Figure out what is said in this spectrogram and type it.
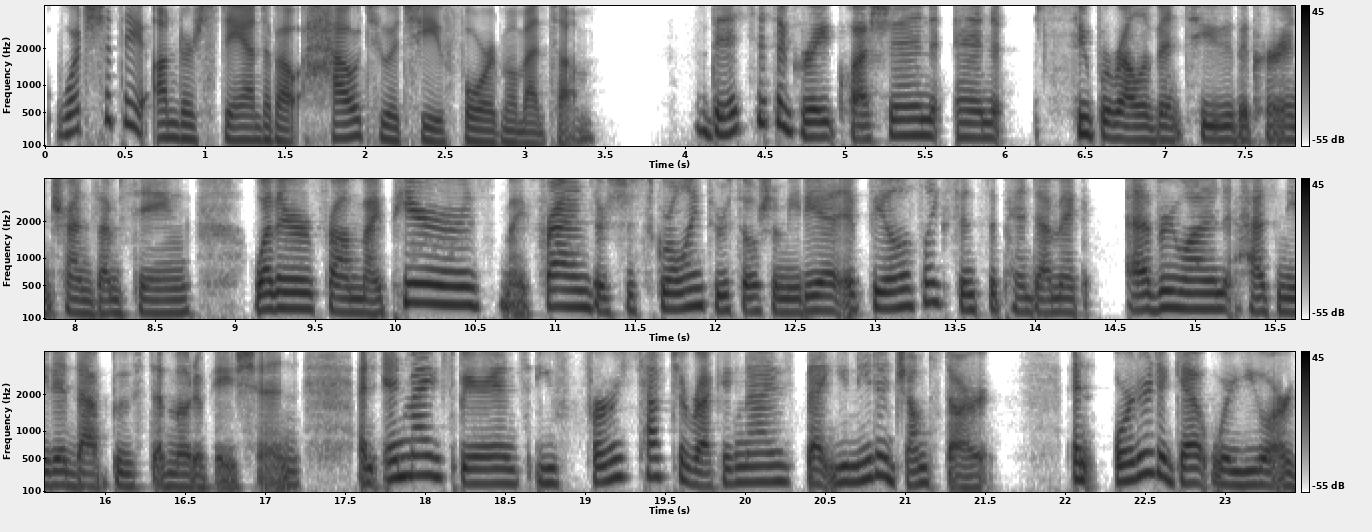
what should they understand about how to achieve forward momentum? This is a great question and super relevant to the current trends I'm seeing, whether from my peers, my friends, or just scrolling through social media. It feels like since the pandemic, everyone has needed that boost of motivation. And in my experience, you first have to recognize that you need a jumpstart. In order to get where you are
